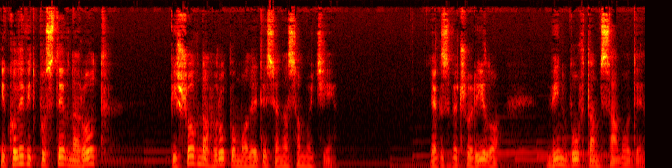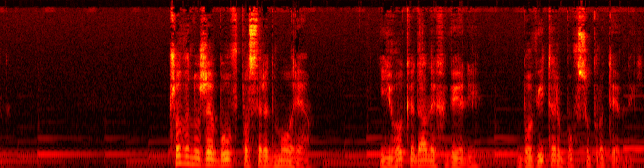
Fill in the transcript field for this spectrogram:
І коли відпустив народ, пішов на гору помолитися на самоті. Як звечоріло, він був там сам один. Човен уже був посеред моря, і його кидали хвилі, бо вітер був супротивний.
